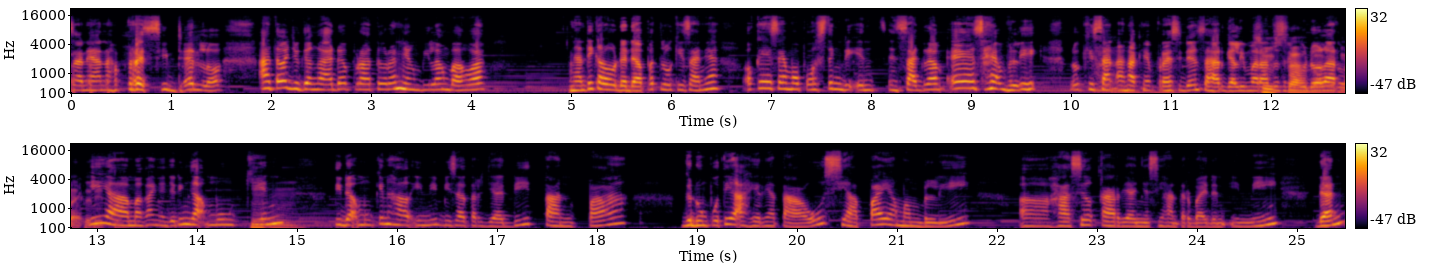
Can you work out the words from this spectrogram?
lukisannya anak presiden loh. Atau juga nggak ada peraturan yang bilang bahwa nanti kalau udah dapet lukisannya, oke saya mau posting di in- Instagram, eh saya beli lukisan anaknya presiden seharga 500 Susah ribu dolar loh. banget itu, Iya makanya jadi nggak mungkin Mm-mm. tidak mungkin hal ini bisa terjadi tanpa Gedung Putih akhirnya tahu siapa yang membeli uh, hasil karyanya si Hunter Biden ini dan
